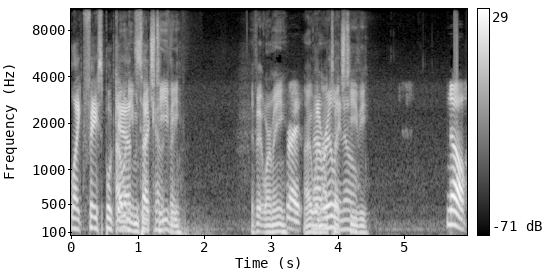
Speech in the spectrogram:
like Facebook I wouldn't even that touch kind of TV. thing. If it were me, Right. I would Not not, really, touch no. TV. No,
